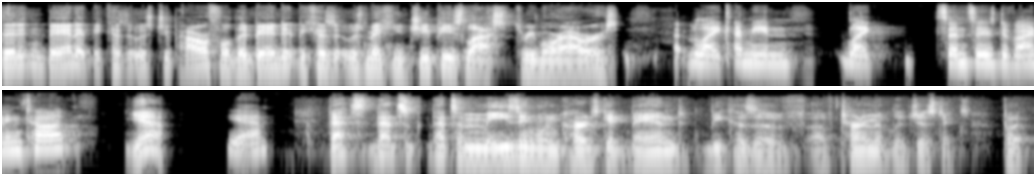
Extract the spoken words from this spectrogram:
They didn't ban it because it was too powerful. They banned it because it was making GPs last three more hours. Like, I mean, like Sensei's Divining Top. Yeah, Yeah. That's that's that's amazing when cards get banned because of of tournament logistics. But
